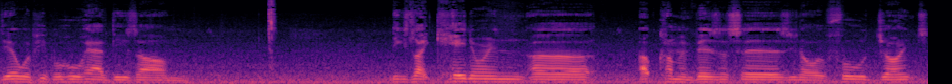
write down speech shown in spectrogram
deal with people who have these um these like catering uh upcoming businesses, you know, food joints.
